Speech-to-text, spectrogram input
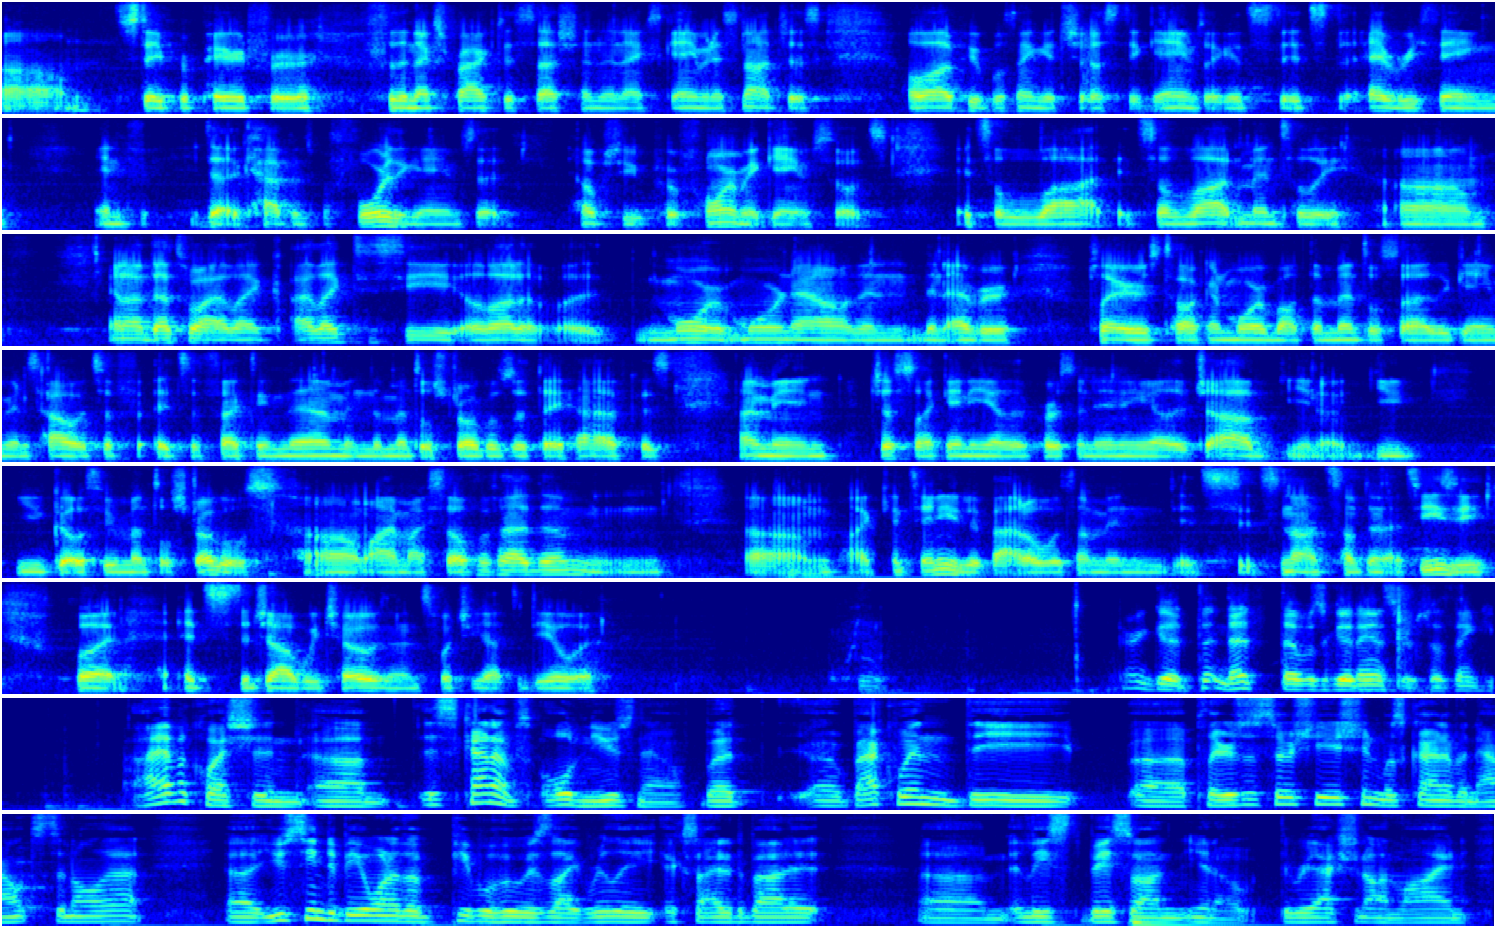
um, stay prepared for for the next practice session, the next game. And it's not just a lot of people think it's just the games. Like it's it's the everything and that happens before the games that helps you perform at games. So it's it's a lot. It's a lot mentally. Um, and that's why I like I like to see a lot of uh, more more now than than ever players talking more about the mental side of the game and how it's it's affecting them and the mental struggles that they have. Because I mean, just like any other person, any other job, you know, you you go through mental struggles. Um, I myself have had them, and um, I continue to battle with them. And it's it's not something that's easy, but it's the job we chose, and it's what you have to deal with. Hmm. Very good. That that was a good answer. So thank you. I have a question. Um, it's kind of old news now, but uh, back when the uh, Players Association was kind of announced and all that, uh, you seem to be one of the people who is like really excited about it um, at least based on you know the reaction online.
